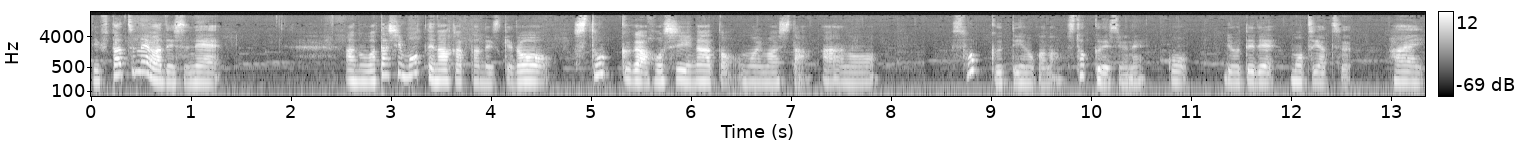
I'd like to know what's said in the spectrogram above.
で2つ目はですねあの私持ってなかったんですけどストックが欲しいなと思いました。あのストックっていうのかな？ストックですよね。こう両手で持つやつ。はい。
